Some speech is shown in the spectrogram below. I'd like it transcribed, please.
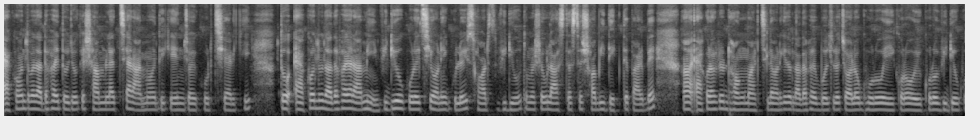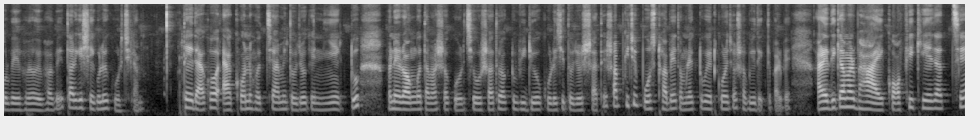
এখন তোমার দাদাভাই তোজোকে সামলাচ্ছে আর আমি ওইদিকে এনজয় করছি আর কি। তো এখন তোমার দাদাভাই আর আমি ভিডিও করেছি অনেকগুলোই শর্টস ভিডিও তোমরা সেগুলো আস্তে আস্তে সবই দেখতে পারবে। এখন একটু ঢং মারছিলাম আর কি তোমার দাদাভাই বলছিল, চলো ঘোরো, এই করো, ওই করো ভিডিও করবে, এইভাবে, ওইভাবে। তো আর কি সেগুলোই করছিলাম। তো এই দেখো, এখন হচ্ছে আমি তোজোকে নিয়ে একটু মানে রঙ্গ তামাশা করছি, ওর সাথেও একটু ভিডিও করেছি তোজোর সাথে। সব কিছু পোস্ট হবে, তোমরা একটু ওয়েট করে যাও সবই দেখতে পারবে। আর এদিকে আমার ভাই কফি খেয়ে যাচ্ছে,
